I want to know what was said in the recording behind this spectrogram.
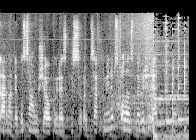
წარმატებულ სამუშაო კვირას გისურვებ. საქმიანობს ყველა სფეროში და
